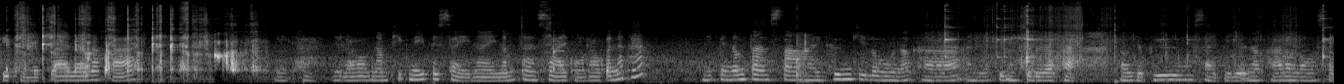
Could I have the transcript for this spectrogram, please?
พริกของมุกได้แล้วนะคะนี่ค่ะ เดี๋ยวเรานำพริกนี้ไปใส่ในน้ำตาลทรายของเรากันนะคะ นี่เป็นน้ำตาลทรายครึ่งกิโลนะคะ อันนี้เป็นเกลือค่ะ เราจะเพิ่งใส่ไปเยอะนะคะ เราลองใส่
